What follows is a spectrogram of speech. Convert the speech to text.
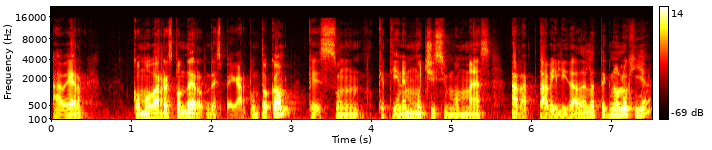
a ver cómo va a responder despegar.com, que es un que tiene muchísimo más adaptabilidad a la tecnología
